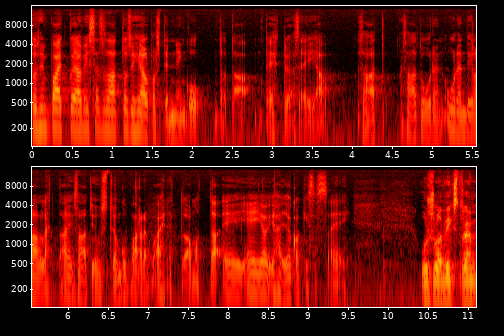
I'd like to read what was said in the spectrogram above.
tosin paikkoja, missä sä saat tosi helposti niin kuin, tota, tehtyä sen ja saat, saat uuden, uuden tilalle tai saat just jonkun varren vaihdettua, mutta ei, ei ole ihan joka kisassa, ei. Ursula Wikström,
